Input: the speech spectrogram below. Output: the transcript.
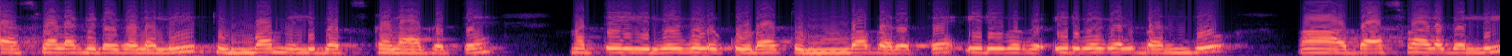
ದಾಸವಾಳ ಗಿಡಗಳಲ್ಲಿ ತುಂಬಾ ಮಿಲಿಬಗ್ಸ್ ಗಳಾಗುತ್ತೆ ಮತ್ತೆ ಇರುವೆಗಳು ಕೂಡ ತುಂಬಾ ಬರುತ್ತೆ. ಇರುವೆ, ಇರುವೆಗಳು ಬಂದು ದಾಸವಾಳದಲ್ಲಿ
